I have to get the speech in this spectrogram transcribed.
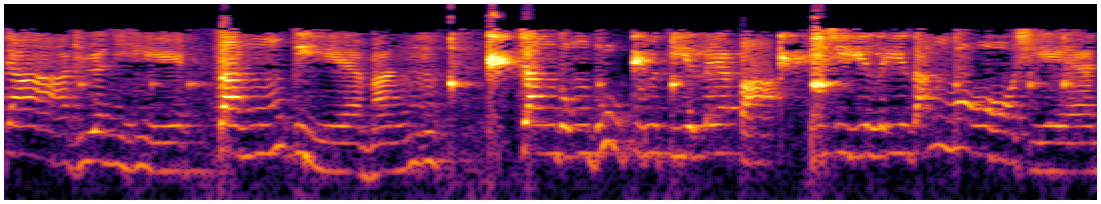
家劝你张爹们，江东土官的来把一起来让冒险。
